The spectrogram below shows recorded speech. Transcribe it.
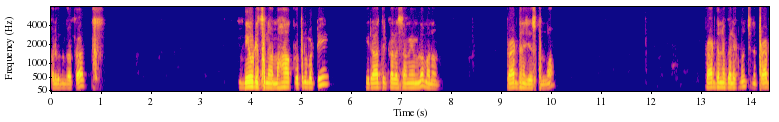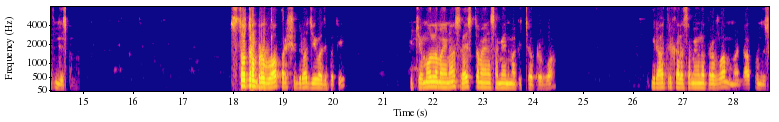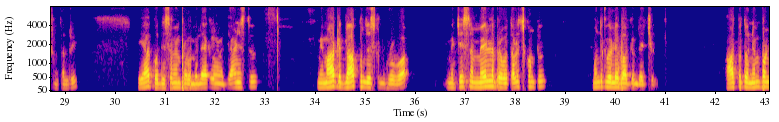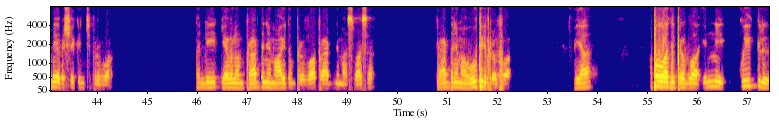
కలుగును గాక. దేవుడిచ్చిన మహాకృపను బట్టి ఈ రాత్రికాల సమయంలో మనం ప్రార్థన చేసుకుందాం. ప్రార్థన కలగముందు చిన్న ప్రార్థన చేసుకుందాం. స్తోత్రం ప్రభువ పరిశుద్ధుర జీవాధిపతి. ఈ చమూలమైన శ్రేష్టమైన సమయాన్ని మాకు ఇచ్చావు ప్రభువ. ఈ రాత్రికాల సమయంలో ప్రభు మమ్మల్ని జ్ఞాపకం చేసుకున్న తండ్రి. అయ్యా కొద్ది సమయం ప్రభు మీ లేఖలను ధ్యానిస్తూ మీ మాటలు జ్ఞాపకం చేసుకుంటూ ప్రభు మీరు చేసిన మేలును ప్రభు తలుచుకుంటూ ముందుకు వెళ్ళే భాగ్యం తెచ్చండి. ఆత్మతో నింపండి అభిషేకించి ప్రభు. తండ్రి కేవలం ప్రార్థనే మా ఆయుధం ప్రభు ప్రార్థన మా శ్వాస ప్రార్థన మా ఊపిరి ప్రభు. అయ్యా అపవాది ప్రభు ఎన్ని కుయుక్తులు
